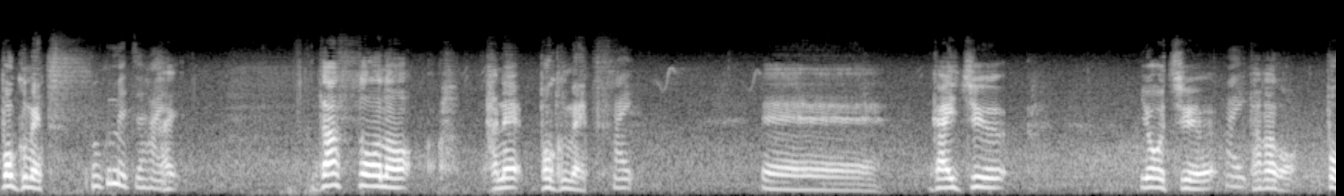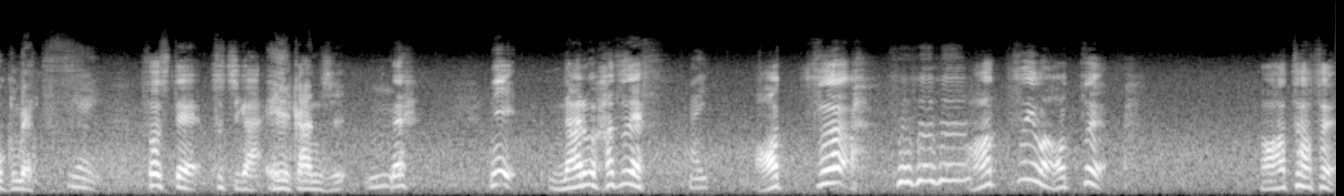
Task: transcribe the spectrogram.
撲滅、撲滅はい。はい。雑草の種撲滅、はい。えー、害虫幼虫、はい。卵撲滅。そして土がええ感じ、うん。ね。になるはずです。はい。熱っ。熱いわ熱い。熱い熱い。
